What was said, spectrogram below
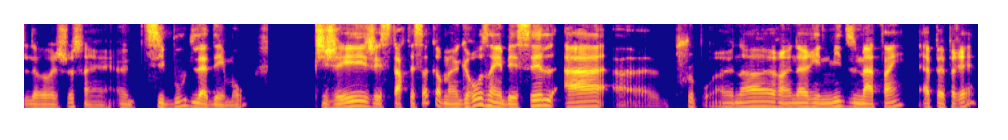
là, juste un, petit bout de la démo. Puis j'ai, j'ai starté ça comme un gros imbécile à, euh, je sais pas, une heure, une heure et demie du matin à peu près,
